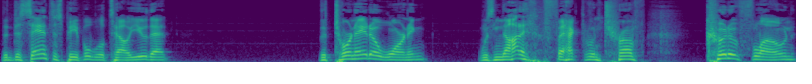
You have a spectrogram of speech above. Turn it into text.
The DeSantis people will tell you that the tornado warning was not in effect when Trump could have flown,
